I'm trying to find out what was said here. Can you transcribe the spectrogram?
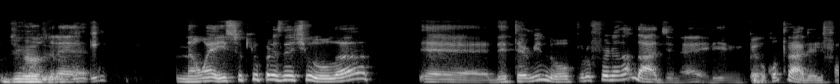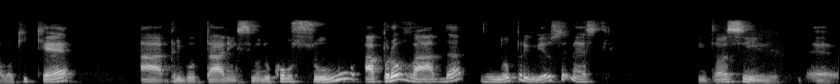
Diga, André, Ninguém... não é isso que o presidente Lula é, determinou para o Fernando Haddad, né? Ele, pelo contrário, ele falou que quer a tributária em cima do consumo aprovada no primeiro semestre. Então, assim, é,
